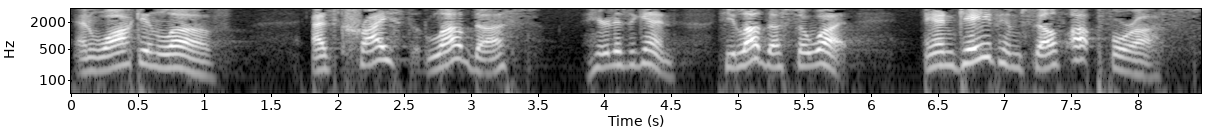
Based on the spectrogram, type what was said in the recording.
And walk in love as Christ loved us. Here it is again. He loved us, so what? And gave himself up for us.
